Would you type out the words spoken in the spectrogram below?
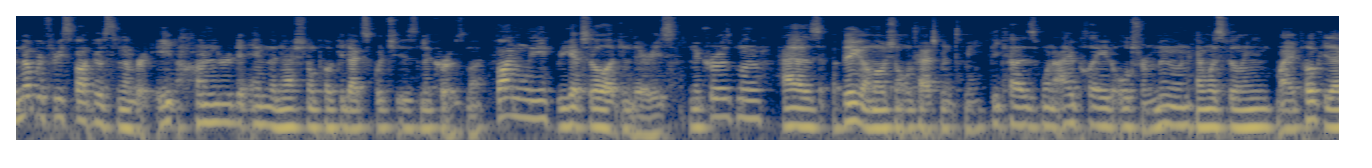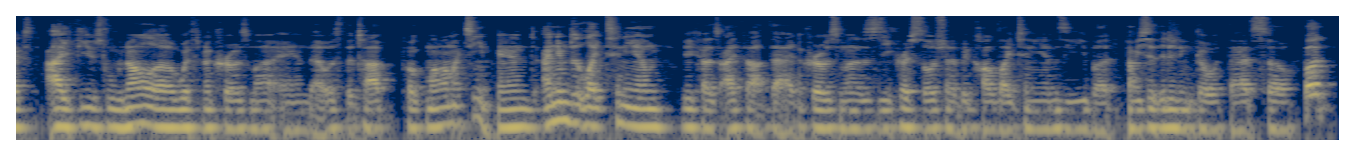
The number 3 spot goes to number 800 in the National Pokedex, which is Necrozma. Finally, we get to the legendaries. Necrozma has a big emotional attachment to me because when I played Ultra Moon and was filling my Pokedex, I fused Lunala with Necrozma and that was the top Pokemon on my team. And I named it Lightinium because I thought that Necrozma's Z Crystal should have been called Lightinium Z, but obviously they didn't go with that, so. But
